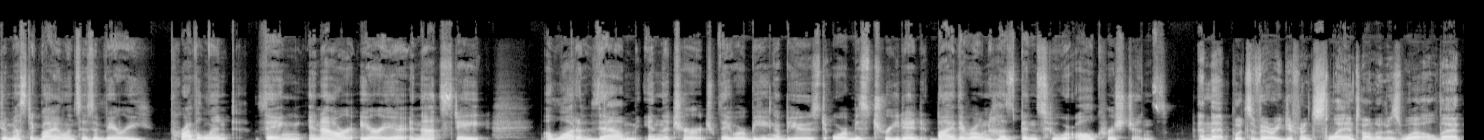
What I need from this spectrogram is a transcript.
Domestic violence is a very prevalent thing in our area in that state. A lot of them in the church, they were being abused or mistreated by their own husbands who were all Christians. And that puts a very different slant on it as well. That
